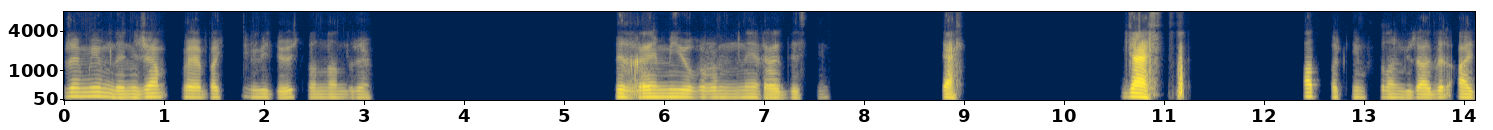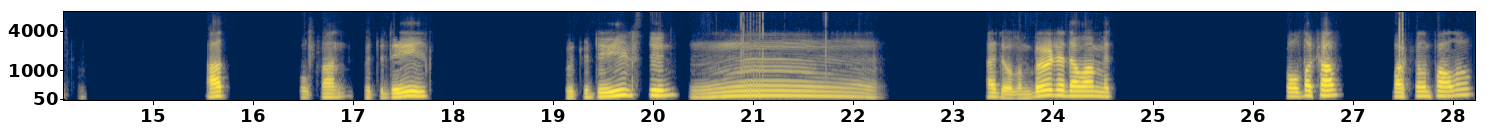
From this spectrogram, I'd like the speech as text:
premium deneyeceğim ve bak videoyu sonlandırıyorum. Premium neredesin? Gel. Gel. At bakayım şuradan güzel bir item. At. Volkan kötü değil. Kötü değilsin. Hmm. Hadi oğlum böyle devam et. Solda kal. Bakalım pahalı.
